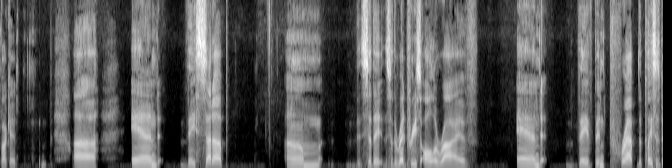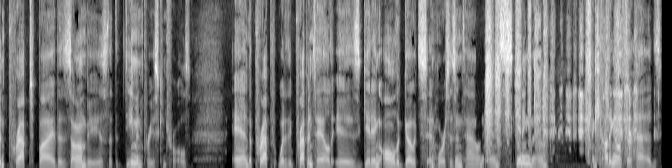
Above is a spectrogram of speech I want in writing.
fuck it. Uh, and they set up. Um, so they so the red priests all arrive, and they've been prepped. The place has been prepped by the zombies that the demon priest controls. And the prep, what the prep entailed is getting all the goats and horses in town and skinning them and cutting off their heads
